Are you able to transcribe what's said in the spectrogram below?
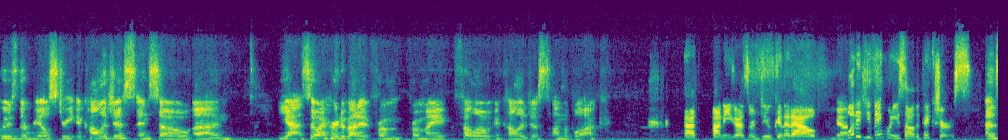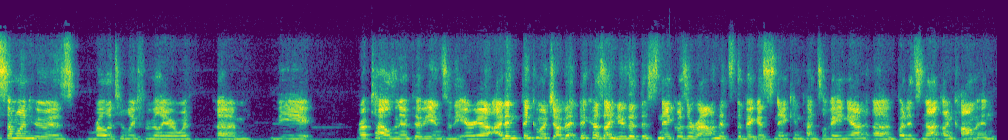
who's the real street ecologist. And so, um, yeah, so I heard about it from from my fellow ecologist on the block. That's funny. You guys are duking it out. Yeah. What did you think when you saw the pictures? As someone who is relatively familiar with um, the reptiles and amphibians of the area. I didn't think much of it because I knew that this snake was around. It's the biggest snake in Pennsylvania, um, but it's not uncommon.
